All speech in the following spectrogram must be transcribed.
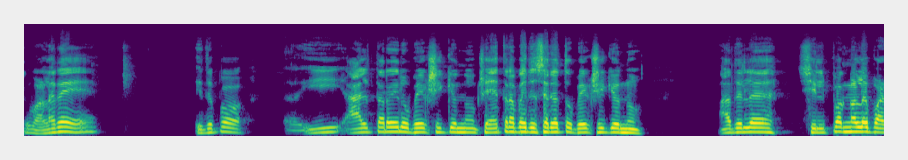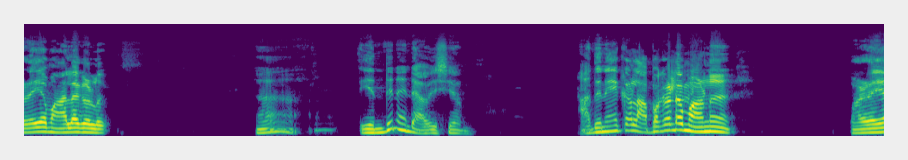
വളരെ ഇതിപ്പോ ഈ ആൽത്തറയിൽ ഉപേക്ഷിക്കുന്നു ക്ഷേത്ര പരിസരത്ത് ഉപേക്ഷിക്കുന്നു അതിൽ ശില്പങ്ങൾ പഴയ മാലകൾ എന്തിനതിന്റെ ആവശ്യം? അതിനേക്കാൾ അപകടമാണ് പഴയ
